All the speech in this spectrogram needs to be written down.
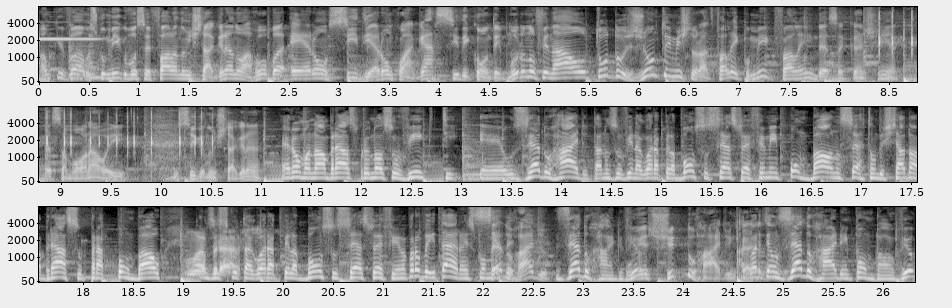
Vamos que vamos. Comigo você fala no Instagram, no arroba Eroncid, Eron com H, Cid com Demuro no final, tudo junto e misturado. Falei comigo, falei dessa canchinha, dessa moral aí. Me siga no Instagram. Heron, mandar um abraço pro nosso ouvinte, é, o Zé do Rádio, tá nos ouvindo agora pela Bom Sucesso FM em Pombal, no Sertão do Estado. Um abraço pra Pombal, nos abraço. escuta agora pela Bom Sucesso FM. Aproveitaram esse momento? Zé do Rádio? Zé do Rádio, viu? Comer chique do rádio? Agora tem um Zé do Rádio em Pombal, viu?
